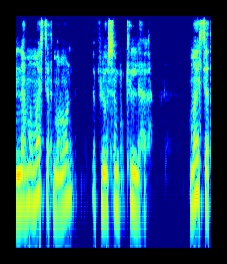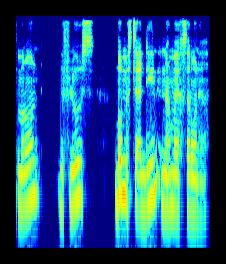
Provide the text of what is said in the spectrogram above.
إنهم ما يستثمرون بفلوسهم كلها. ما يستثمرون بفلوس مو مستعدين إنهم يخسرونها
